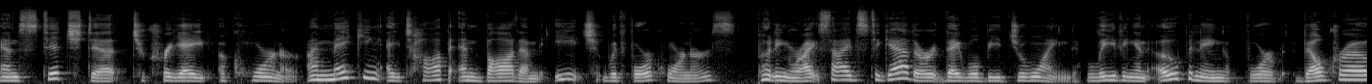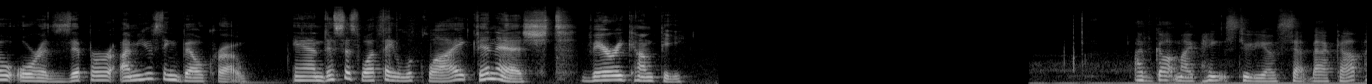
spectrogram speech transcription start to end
and stitched it to create a corner. I'm making a top and bottom each with four corners. Putting right sides together, they will be joined, leaving an opening for Velcro or a zipper. I'm using Velcro. And this is what they look like. Finished. Very comfy. I've got my paint studio set back up,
